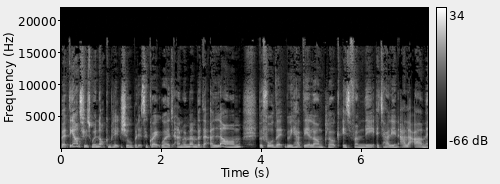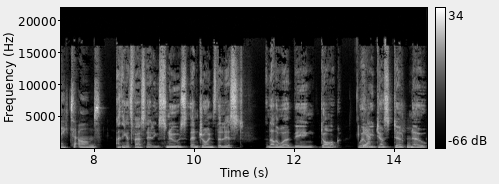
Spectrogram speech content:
But the answer is we're not completely sure, but it's a great word. And remember that alarm, before that we had the alarm clock, is from the Italian alla arme, to arms. I think it's fascinating. Snooze then joins the list, another word being dog, where yeah. we just don't hmm. know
